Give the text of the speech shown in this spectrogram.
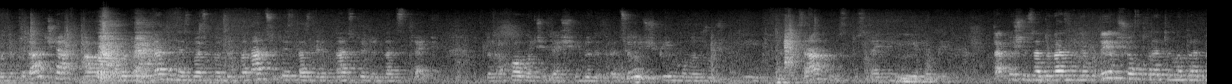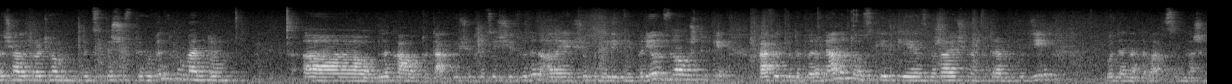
буде подача, а водовідведення з 8 до 12 та з 19 до 23. Тобто враховуючи те, що люди працюють, щоб їм було зручно і зранку безпосередньо і води. Також за довезення води, якщо говорити, ми передбачали протягом 26 годин з моменту блекауту, так, більше 36 годин, але якщо буде літній період, знову ж таки, графік буде переглянуто, оскільки, зважаючи на потребу воді, буде надаватися в наших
